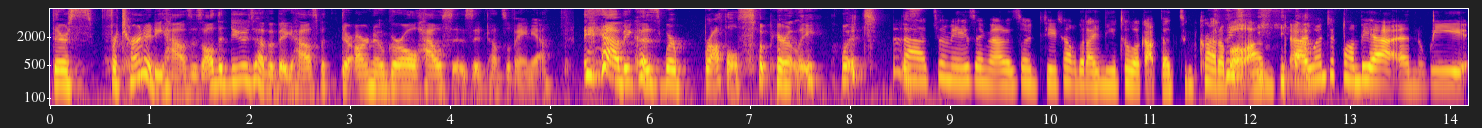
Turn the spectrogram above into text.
there's fraternity houses. All the dudes have a big house, but there are no girl houses in Pennsylvania. Yeah, because we're brothels apparently. Which that's amazing. That is a detail that I need to look up. That's incredible. Um, yeah. I went to Columbia, and we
